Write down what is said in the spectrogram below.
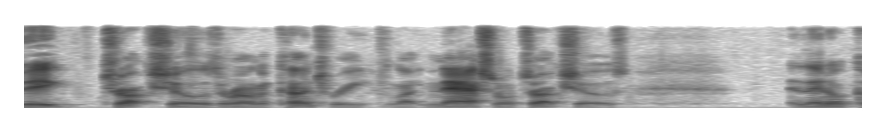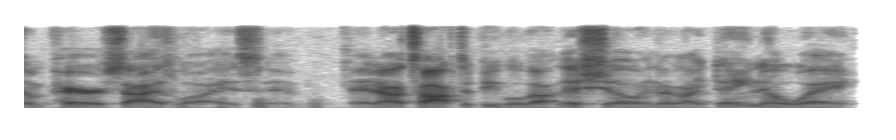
big truck shows around the country, like national truck shows, and they don't compare size wise. and, and I'll talk to people about this show, and they're like, "There ain't no way."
